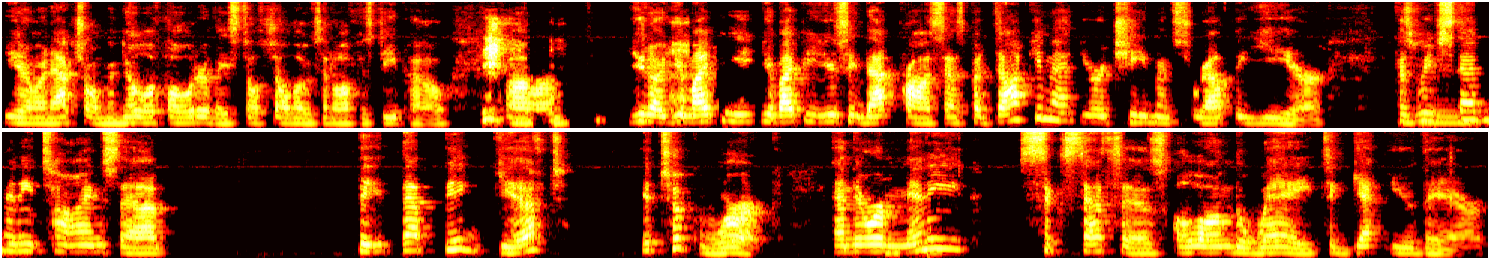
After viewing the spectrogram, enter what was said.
you know, an actual manila folder. They still sell those at Office Depot. Um, you know, you might be you might be using that process, but document your achievements throughout the year because we've mm-hmm. said many times that the, that big gift it took work and there were mm-hmm. many successes along the way to get you there.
